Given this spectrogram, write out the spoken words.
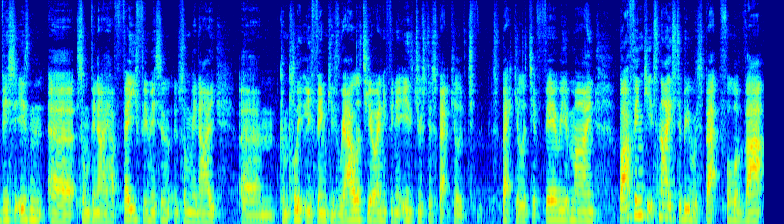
This isn't uh, something I have faith in. This isn't something I um, completely think is reality or anything. It is just a speculative speculative theory of mine. But I think it's nice to be respectful of that,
